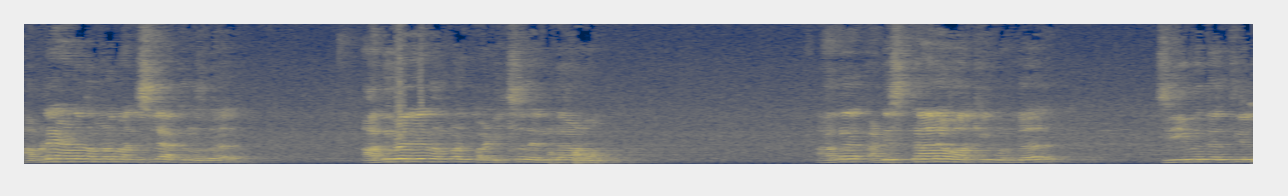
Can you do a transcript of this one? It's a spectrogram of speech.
അവിടെയാണ് നമ്മൾ മനസ്സിലാക്കുന്നത് അതുവരെ നമ്മൾ പഠിച്ചത് എന്താണോ. അത് അടിസ്ഥാനമാക്കിക്കൊണ്ട് ജീവിതത്തിൽ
